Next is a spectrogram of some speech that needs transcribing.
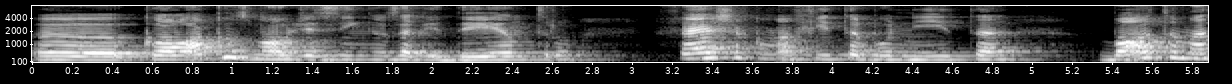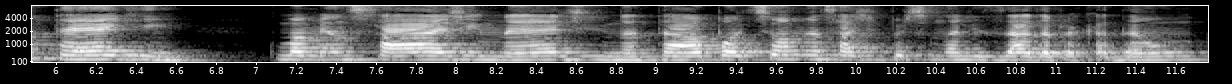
uh, coloca os moldezinhos ali dentro, fecha com uma fita bonita, bota uma tag com uma mensagem, né, de Natal. Pode ser uma mensagem personalizada para cada um,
